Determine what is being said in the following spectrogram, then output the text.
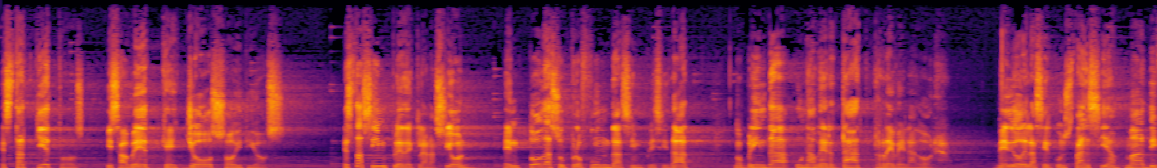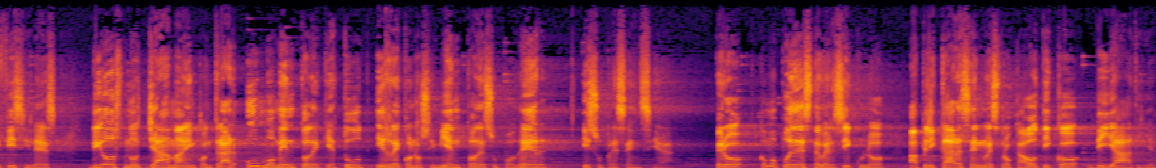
Estad quietos y sabed que yo soy Dios. Esta simple declaración, en toda su profunda simplicidad, nos brinda una verdad reveladora. En medio de las circunstancias más difíciles, Dios nos llama a encontrar un momento de quietud y reconocimiento de su poder y su presencia. Pero, ¿cómo puede este versículo aplicarse en nuestro caótico día a día?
